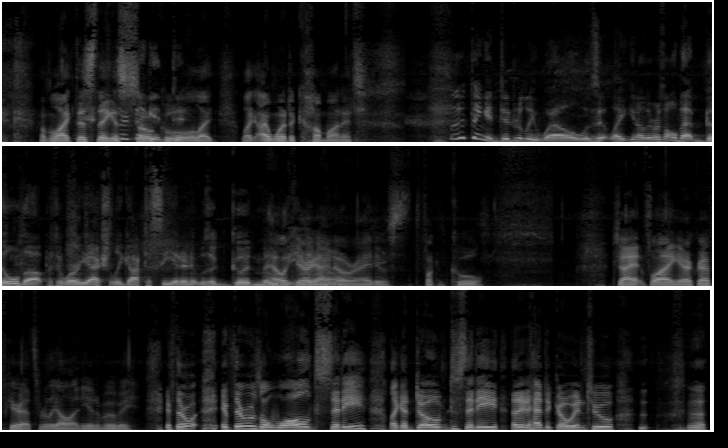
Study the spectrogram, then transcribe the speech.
I'm like, this thing is so cool. did- Like, like I wanted to come on it. The other thing it did really well was it like you know there was all that build up to where you actually got to see it and it was a good The movie. helicarrier, you I know, right? It was fucking cool. Giant flying aircraft carrier. That's really all I need in a movie. If there, if there was a walled city, like a domed city that it had to go into, and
